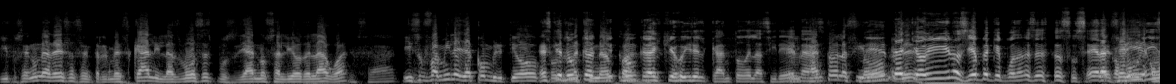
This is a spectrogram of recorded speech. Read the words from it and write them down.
y pues en una de esas, entre el mezcal y las voces, pues ya no salió del agua. Exacto. Y su familia ya convirtió Es pues, que la nunca, chinampa- nunca hay que oír el canto de las sirenas. canto de las sirenas, Nunca hay que oírlo, siempre hay que ponerse su cera como o Ulises.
